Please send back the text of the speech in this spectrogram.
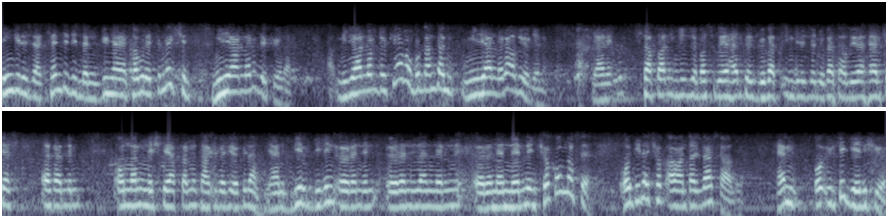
İngilizler kendi dillerini dünyaya kabul ettirmek için milyarları döküyorlar. Milyarları döküyor ama buradan da milyarları alıyor gene. Yani kitaplar İngilizce basılıyor, herkes lügat, İngilizce lügat alıyor, herkes efendim onların neşriyatlarını takip ediyor filan. Yani bir dilin öğrenilen, öğrenilenlerinin, öğrenenlerinin çok olması o dile çok avantajlar sağlıyor. Hem o ülke gelişiyor.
